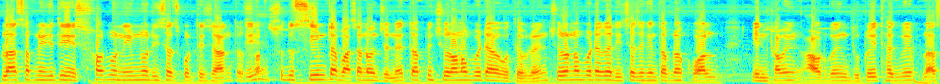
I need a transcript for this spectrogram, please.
প্লাস আপনি যদি সর্বনিম্ন রিচার্জ করতে চান তো শুধু সিমটা বাঁচানোর জন্য তো আপনি চুরানব্বই টাকা করতে পারেন চুরানব্বই টাকা রিচার্জে কিন্তু আপনার কল ইনকামিং আউটগোয়িং দুটোই থাকবে। প্লাস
